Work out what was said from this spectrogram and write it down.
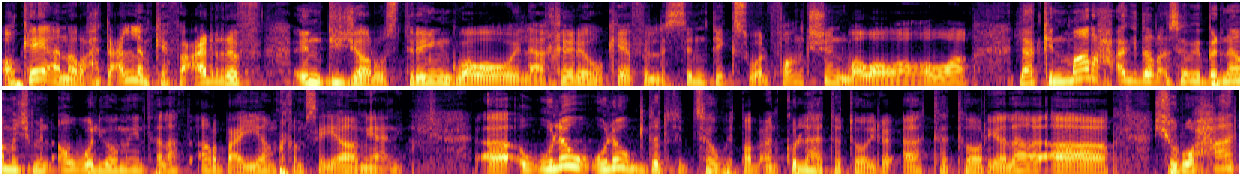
okay أنا راح أتعلم كيف أعرف integer و string و والى آخره وكيف ال syntax وال function و و لكن ما راح أقدر أسوي برنامج من أول يومين ثلاث أربع أيام خمس أيام يعني. آه ولو ولو قدرت تسوي طبعا كلها tutorial آه شروحات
